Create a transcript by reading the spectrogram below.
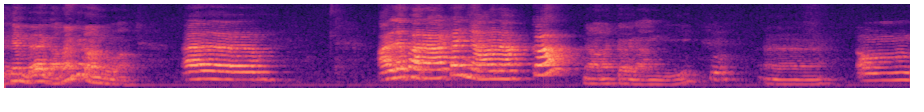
එහෙන් බෑ. ගණන් කරන්න ඕන. අල පරාට ඥානක්කා? ඥානක වෙන අංගී. Um,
